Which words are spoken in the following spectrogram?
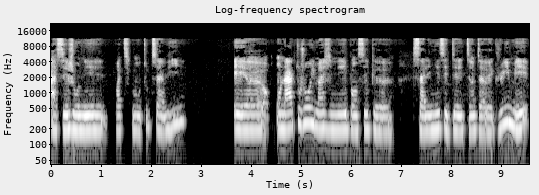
a séjourné pratiquement toute sa vie. Et on a toujours imaginé, pensé que sa lignée s'était éteinte avec lui, mais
